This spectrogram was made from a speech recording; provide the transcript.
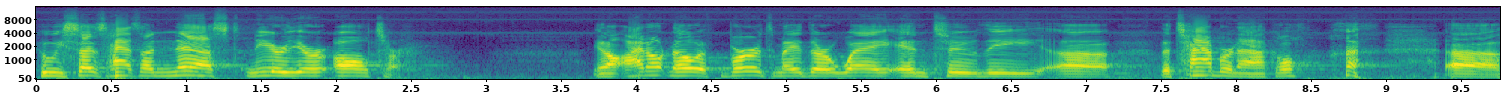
who he says has a nest near your altar. You know, I don't know if birds made their way into the, uh, the tabernacle. Uh,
